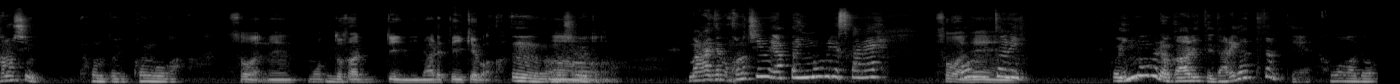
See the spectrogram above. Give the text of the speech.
楽しみ。本当に今後が。そうだね。もっとサッリーに慣れていけば、うん面白いと思う、まあでもこのチームやっぱインモビレですかね。そうだね。本当に。これインモビレの代わりって誰がやってたっけ？フォワード。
